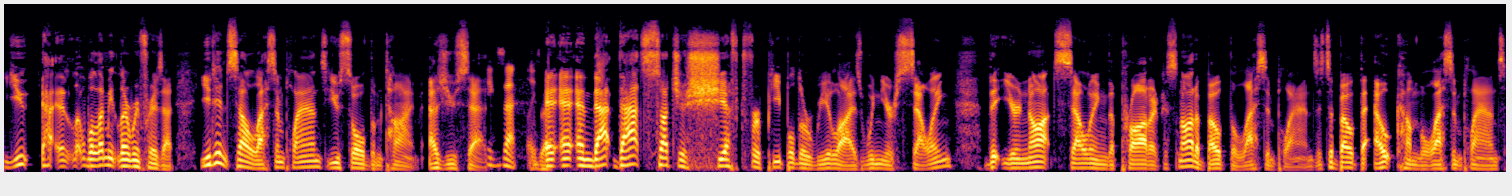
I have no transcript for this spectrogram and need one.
you well let me let me rephrase that you didn't sell lesson plans you sold them time as you said Exactly. and, and, and that that's such a shift for people to realize when you're selling that you're not selling the product. It's not about the lesson plans. It's about the outcome the lesson plans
